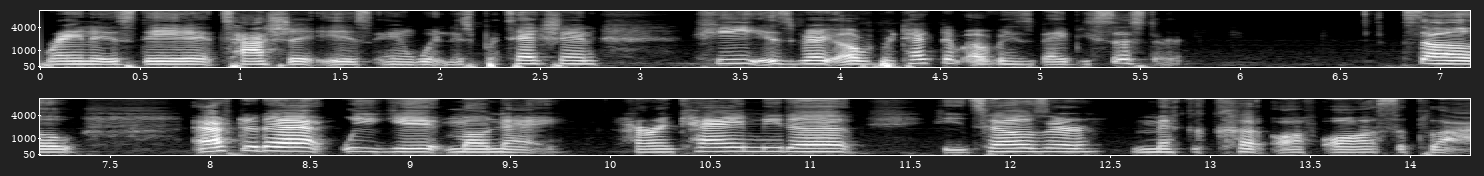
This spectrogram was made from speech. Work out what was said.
Raina is dead. Tasha is in witness protection. He is very overprotective over his baby sister. So after that, we get Monet. Her and Cane meet up. He tells her Mecca cut off all supply.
